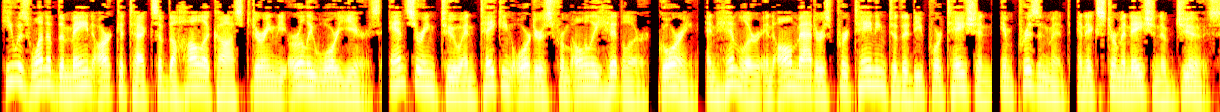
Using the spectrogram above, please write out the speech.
He was one of the main architects of the Holocaust during the early war years, answering to and taking orders from only Hitler, Göring, and Himmler in all matters pertaining to the deportation, imprisonment, and extermination of Jews.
